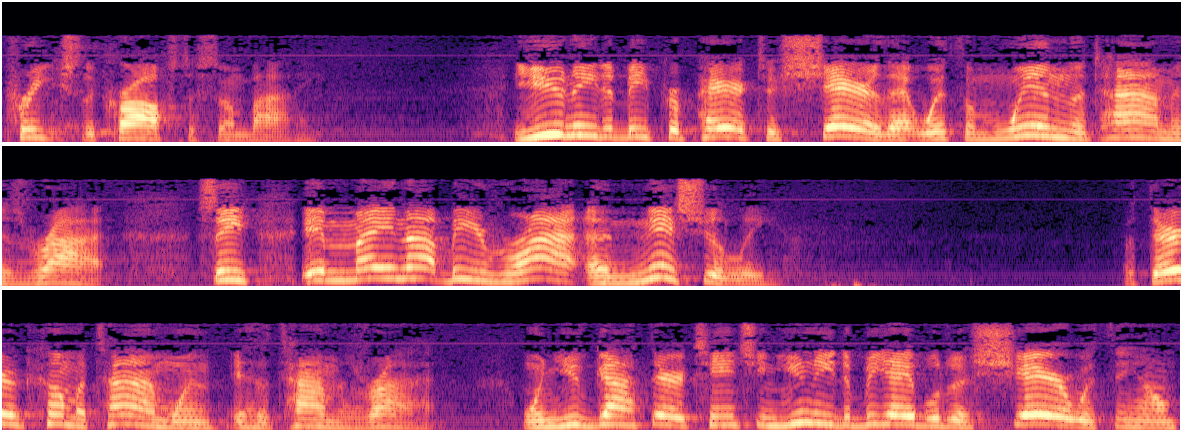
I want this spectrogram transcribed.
preach the cross to somebody. You need to be prepared to share that with them when the time is right. See, it may not be right initially, but there will come a time when the time is right. When you've got their attention, you need to be able to share with them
